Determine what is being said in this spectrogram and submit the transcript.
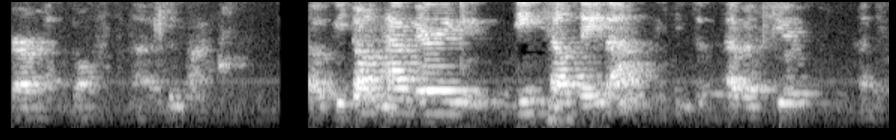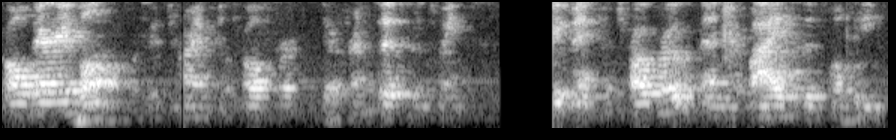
experimental uh, design. So if you don't have very detailed data, you can just have a few control variables to try and control for differences between treatment control group, then your biases will be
